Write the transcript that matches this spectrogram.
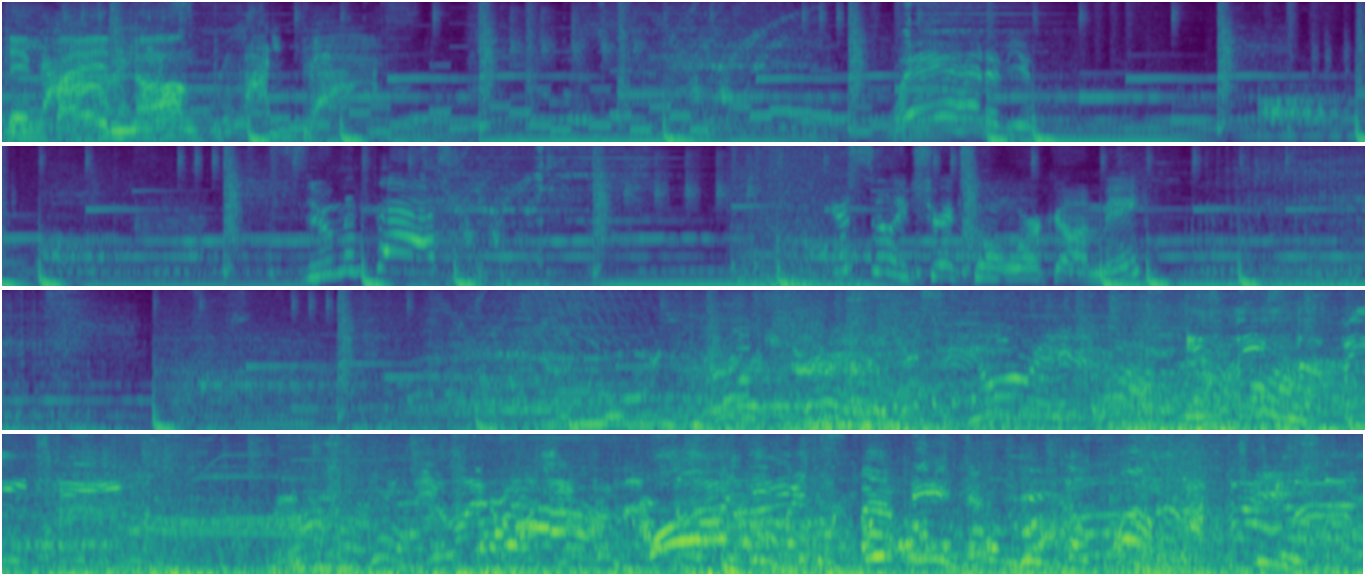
They're fighting on. Way ahead of you. Zooming past. Your silly tricks won't work on me. Is this the B team? You like watching from the side? Oh, Why you made your family? Don't come!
